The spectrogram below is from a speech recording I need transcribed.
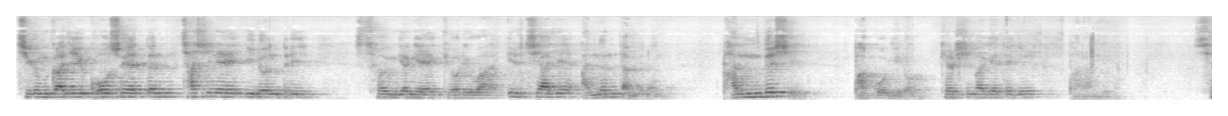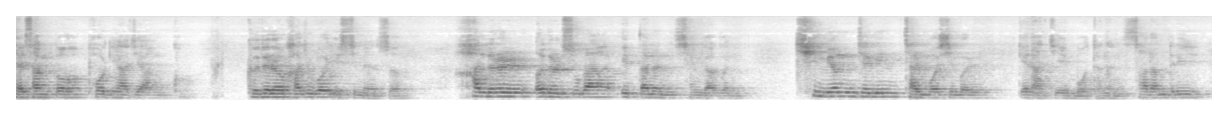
지금까지 고수했던 자신의 이론들이 성경의 교리와 일치하지 않는다면 반드시 바꾸기로 결심하게 되길 바랍니다. 세상도 포기하지 않고 그대로 가지고 있으면서 하늘을 얻을 수가 있다는 생각은 치명적인 잘못임을 깨닫지 못하는 사람들이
